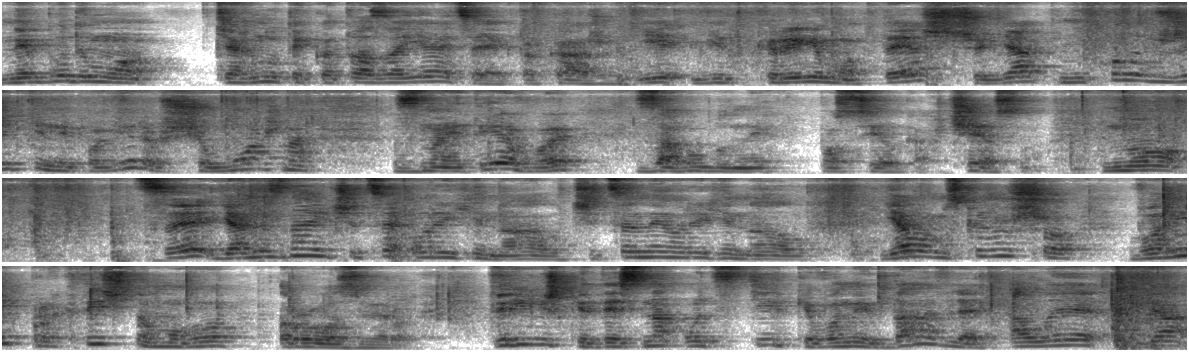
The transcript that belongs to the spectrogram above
не будемо тягнути кота за яйця, як то кажуть, і відкриємо те, що я б ніколи в житті не повірив, що можна знайти в загублених посилках, чесно. Но це я не знаю, чи це оригінал, чи це не оригінал. Я вам скажу, що вони практично мого розміру. Трішки десь на от стільки вони давлять, але я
